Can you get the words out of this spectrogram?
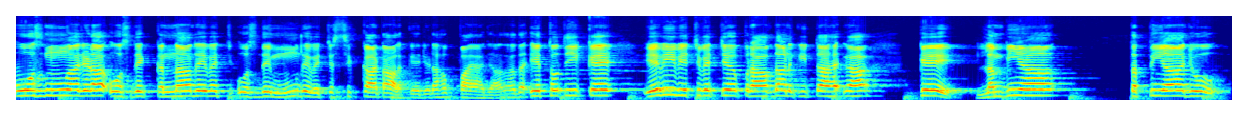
ਉਸ ਨੂੰ ਆ ਜਿਹੜਾ ਉਸ ਦੇ ਕੰਨਾਂ ਦੇ ਵਿੱਚ, ਉਸ ਦੇ ਮੂੰਹ ਦੇ ਵਿੱਚ ਸਿੱਕਾ ਢਾਲ ਕੇ ਜਿਹੜਾ ਉਹ ਪਾਇਆ ਜਾ ਸਕਦਾ। ਇੱਥੋਂ ਤੀਕ ਕਿ ਇਹ ਵੀ ਵਿੱਚ ਵਿੱਚ ਪ੍ਰਾਵਧਾਨ ਕੀਤਾ ਹੈਗਾ ਕਿ ਲੰਬੀਆਂ ਤੱਤੀਆਂ ਜੋ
